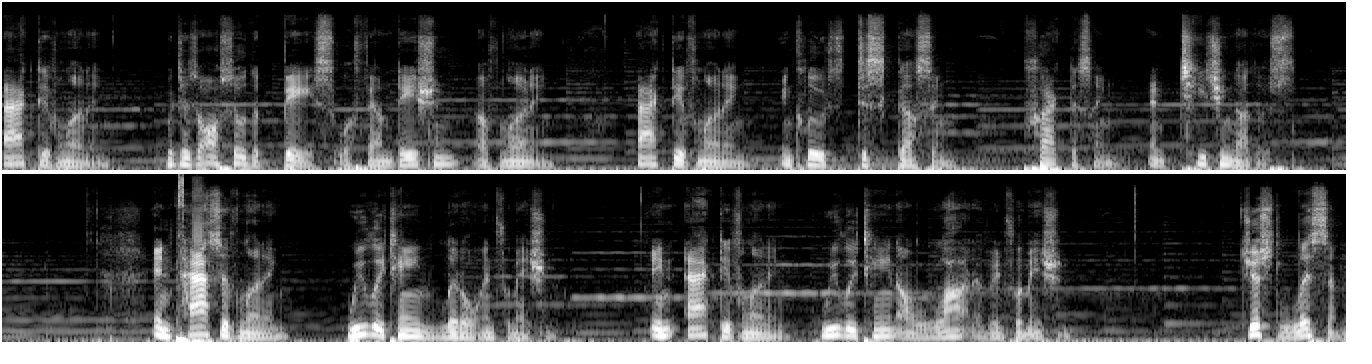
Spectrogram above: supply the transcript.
active learning, which is also the base or foundation of learning. Active learning includes discussing, practicing, and teaching others. In passive learning, we retain little information. In active learning, we retain a lot of information. Just listen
